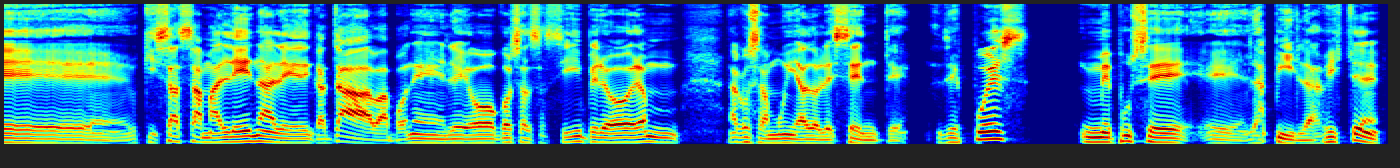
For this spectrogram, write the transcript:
que quizás a Malena le encantaba ponerle o cosas así, pero era un- una cosa muy adolescente. Después me puse eh, las pilas, ¿viste?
